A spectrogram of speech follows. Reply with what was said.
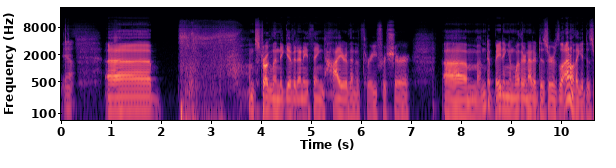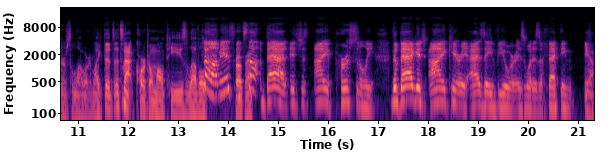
Yeah. Uh, I'm struggling to give it anything higher than a three for sure. Um, I'm debating on whether or not it deserves. I don't think it deserves lower. Like it's, it's not Corto Maltese level. No, I mean it's it's not bad. It's just I personally the baggage I carry as a viewer is what is affecting Yeah,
